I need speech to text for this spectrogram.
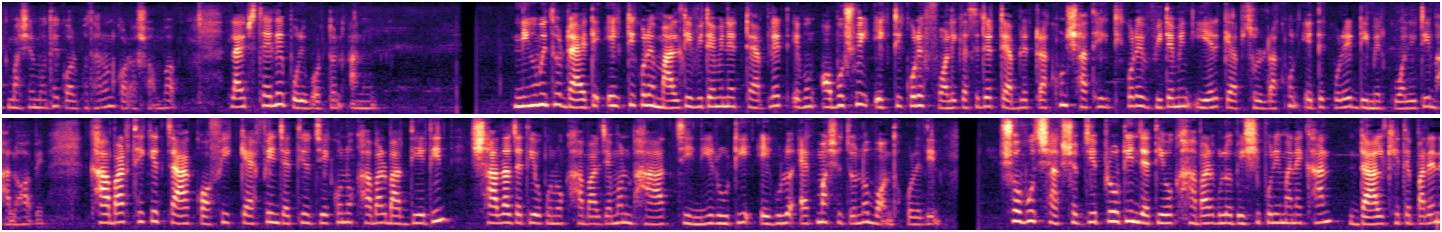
এক মাসের মধ্যে গর্ভধারণ করা সম্ভব? লাইফস্টাইলে পরিবর্তন আনুন। নিয়মিত ডায়েটে একটি করে মাল্টিভিটামিনের ট্যাবলেট এবং অবশ্যই একটি করে ফলিক অ্যাসিডের ট্যাবলেট রাখুন, সাথে একটি করে ভিটামিন ই এর ক্যাপসুল রাখুন, এতে করে ডিমের কোয়ালিটি ভালো হবে। খাবার থেকে চা, কফি ক্যাফেন জাতীয় যে কোনো খাবার বাদ দিয়ে দিন। সাদা জাতীয় কোনো খাবার যেমন ভাত, চিনি, রুটি, এগুলো এক মাসের জন্য বন্ধ করে দিন। সবুজ শাকসবজি, প্রোটিন জাতীয় খাবারগুলো বেশি পরিমাণে খান। ডাল খেতে পারেন,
